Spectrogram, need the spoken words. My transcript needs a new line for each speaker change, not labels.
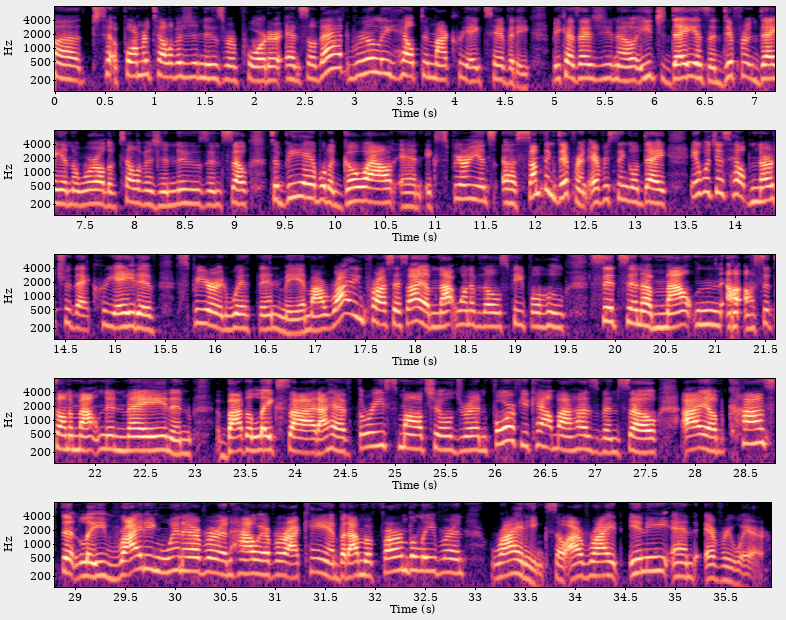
a t- former television news reporter, and so that really helped in my creativity because, as you know, each day is a different day in the world of television news. And so to be able to go out and experience uh, something different every single day, it would just help nurture that creative spirit within me. In my writing process, I am not one of those people who sits in a mountain, uh, uh sits on a mountain in Maine and by the lakeside. I have three small children, four if you count my husband. So I am constantly whenever and however I can. But I'm a firm believer in writing. So I write any and everywhere.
